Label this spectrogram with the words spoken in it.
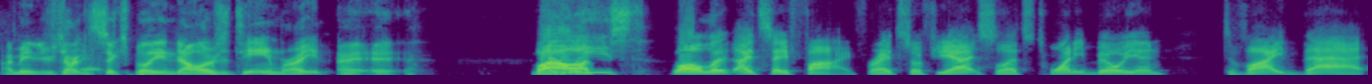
I mean, you're talking six billion dollars a team, right? I, I, well, at least. Well, I'd say five, right? So if you add, so that's twenty billion. Divide that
